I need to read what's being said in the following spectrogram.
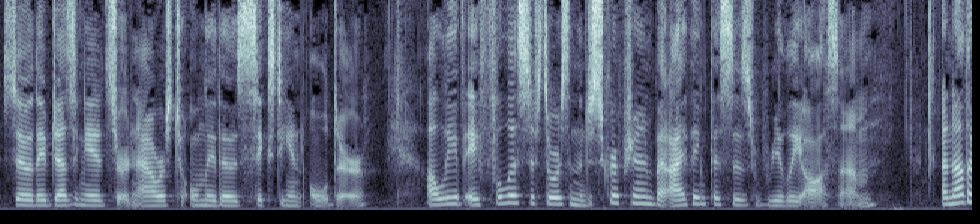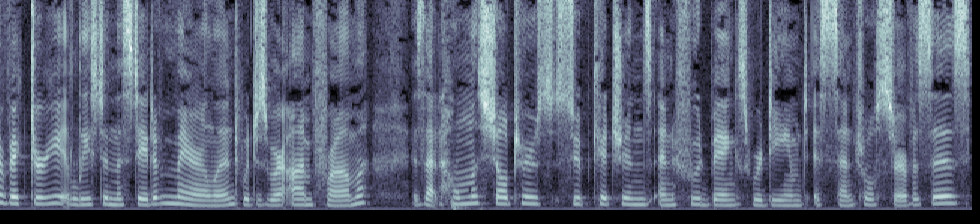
so they've designated certain hours to only those 60 and older. I'll leave a full list of stores in the description, but I think this is really awesome. Another victory, at least in the state of Maryland, which is where I'm from, is that homeless shelters, soup kitchens, and food banks were deemed essential services,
